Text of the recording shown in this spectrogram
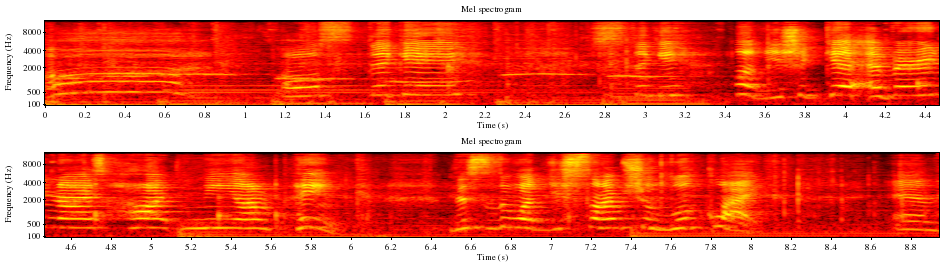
oh, oh all sticky, sticky. Look, you should get a very nice hot neon pink. This is what your slime should look like. And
